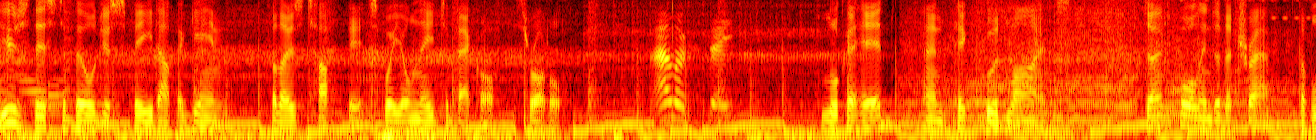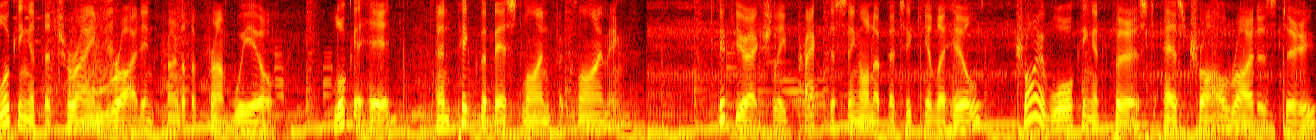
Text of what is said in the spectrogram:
use this to build your speed up again for those tough bits where you'll need to back off the throttle. That looks steep. Look ahead and pick good lines. Don't fall into the trap of looking at the terrain right in front of the front wheel. Look ahead and pick the best line for climbing. If you're actually practicing on a particular hill, try walking at first as trial riders do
